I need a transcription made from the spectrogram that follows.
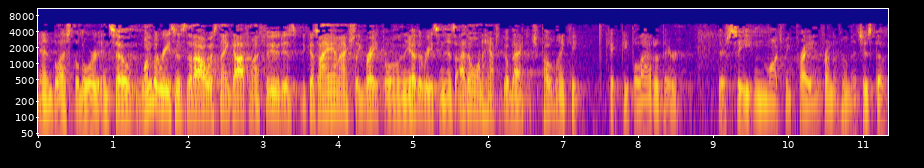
and bless the Lord. And so one of the reasons that I always thank God for my food is because I am actually grateful. And the other reason is I don't want to have to go back to Chipotle and kick, kick people out of their, their seat and watch me pray in front of them. It's just the,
